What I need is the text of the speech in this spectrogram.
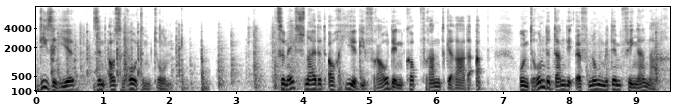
Diese hier sind aus rotem Ton. Zunächst schneidet auch hier die Frau den Kopfrand gerade ab und rundet dann die Öffnung mit dem Finger nach.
